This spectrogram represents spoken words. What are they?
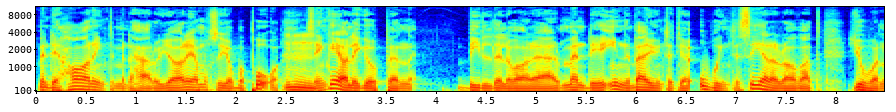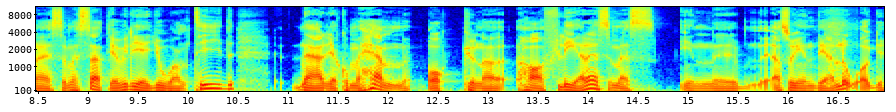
men det har inte med det här att göra, jag måste jobba på. Mm. Sen kan jag lägga upp en bild eller vad det är, men det innebär ju inte att jag är ointresserad av att Johan har smsat. Jag vill ge Johan tid när jag kommer hem och kunna ha flera sms in, eh, alltså i en dialog.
